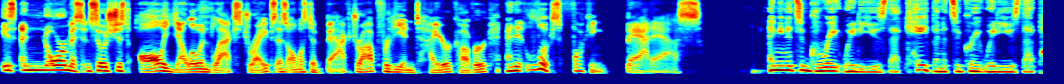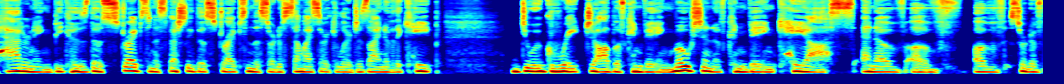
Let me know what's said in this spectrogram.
is enormous. And so it's just all yellow and black stripes as almost a backdrop for the entire cover. And it looks fucking badass. I mean, it's a great way to use that cape and it's a great way to use that patterning because those stripes, and especially those stripes in the sort of semicircular design of the cape, do a great job of conveying motion, of conveying chaos, and of of of sort of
